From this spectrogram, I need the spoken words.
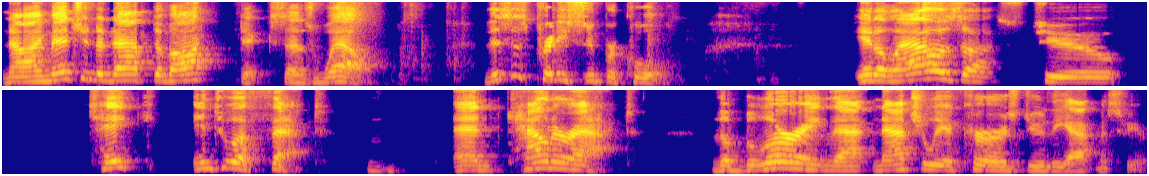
Now I mentioned adaptive optics as well. This is pretty super cool. It allows us to take into effect and counteract the blurring that naturally occurs due to the atmosphere.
